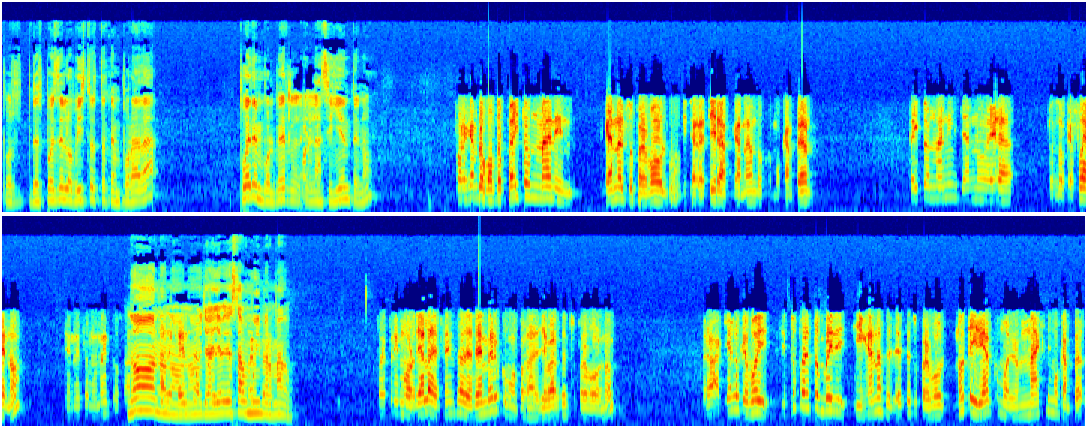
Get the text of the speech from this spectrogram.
pues después de lo visto esta temporada pueden volver en la siguiente, ¿no? Por ejemplo, cuando Peyton Manning gana el Super Bowl y se retira ganando como campeón, Peyton Manning ya no era pues lo que fue, ¿no? En ese momento. no, no, no, no, ya, ya estaba muy mermado. Fue primordial la defensa de Denver como para llevarse el Super Bowl, ¿no? Pero aquí a lo que voy, si tú fueras Tom Brady y ganas este Super Bowl, ¿no te irías como el máximo campeón?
